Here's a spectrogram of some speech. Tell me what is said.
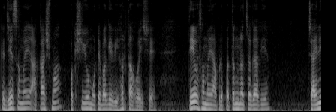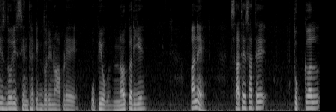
કે જે સમયે આકાશમાં પક્ષીઓ મોટેભાગે વિહરતા હોય છે, તે સમયે આપણે પતંગ ન ચગાવીએ. ચાઇનીઝ દોરી સિન્થેટિક દોરીનો આપણે ઉપયોગ ન કરીએ. અને સાથે સાથે તુક્કલ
